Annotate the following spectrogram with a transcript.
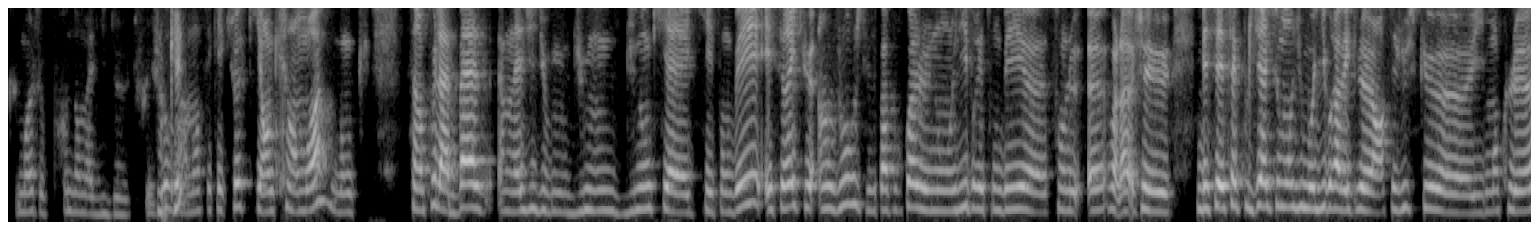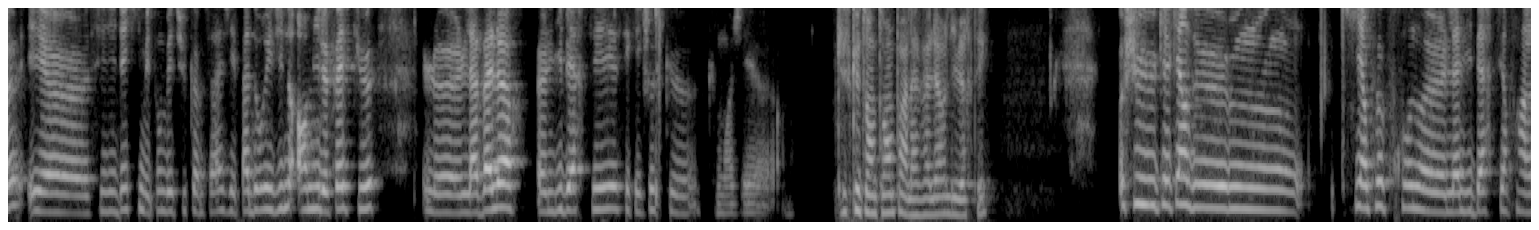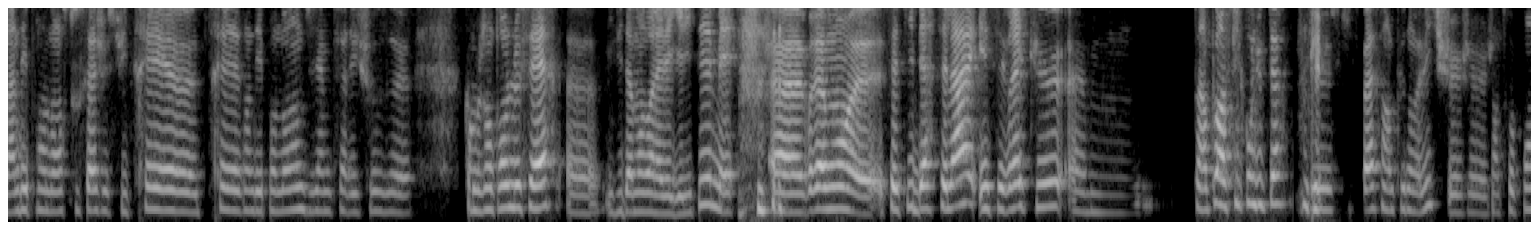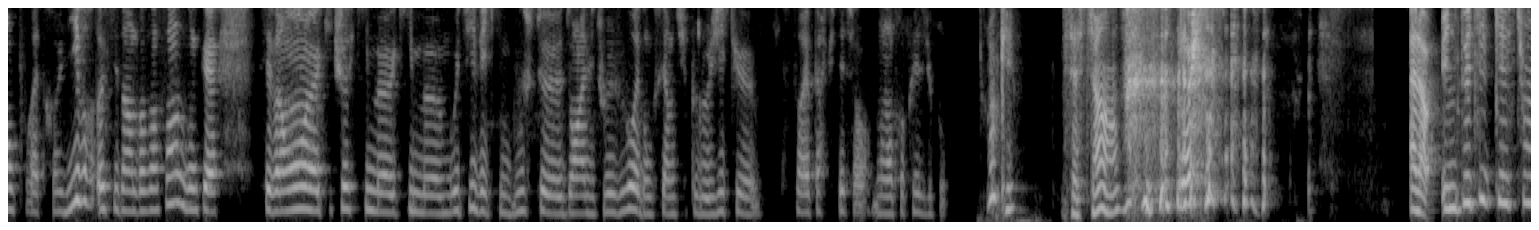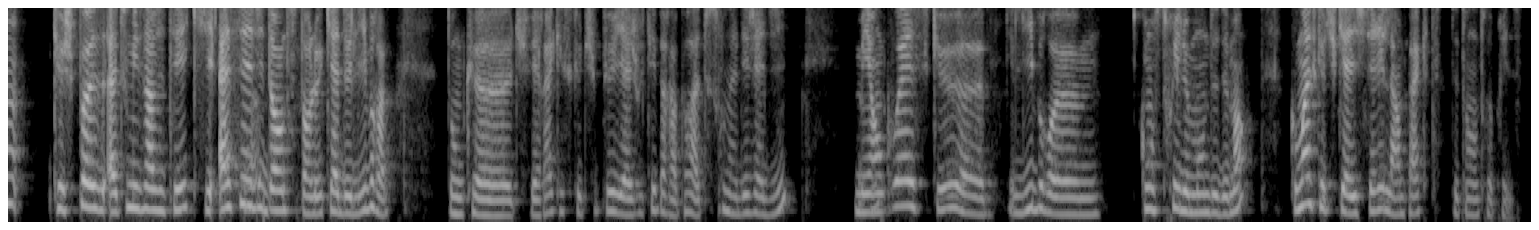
que moi je prends dans ma vie de tous les jours. Vraiment, c'est quelque chose qui est ancré en moi. Donc, c'est un peu la base, à mon avis, du, du, nom qui, qui, est tombé. Et c'est vrai qu'un jour, je ne sais pas pourquoi le nom libre est tombé euh, sans le E. Voilà, je... Mais ça coule directement du mot libre avec le E. Hein. C'est juste qu'il manque le E. Et c'est une idée qui m'est tombée dessus comme ça. Je n'ai pas d'origine, hormis le fait que la valeur euh, liberté, c'est quelque chose que, moi j'ai. Euh, Qu'est-ce que tu entends par la valeur liberté? Je suis quelqu'un de hum, qui un peu prône euh, la liberté, enfin l'indépendance, tout ça. Je suis très très indépendante. J'aime faire les choses comme j'entends le faire, évidemment dans la légalité, mais vraiment cette liberté-là. Et c'est vrai que c'est un peu un fil conducteur de ce qui se passe un peu dans ma vie. J'entreprends pour être libre aussi dans, un sens. Donc, euh, c'est vraiment euh, quelque chose qui me, qui me motive et qui me booste euh, dans la vie tous les jours. Et donc, c'est un petit peu logique que ça soit répercuté sur mon entreprise du coup. Ok. Ça se tient. Hein Alors, une petite question que je pose à tous mes invités qui est assez évidente dans le cas de Libre. Donc, tu verras qu'est-ce que tu peux y ajouter par rapport à tout ce qu'on a déjà dit. Mais en quoi est-ce que Libre construit le monde de demain, comment est-ce que tu qualifierais l'impact de ton entreprise?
